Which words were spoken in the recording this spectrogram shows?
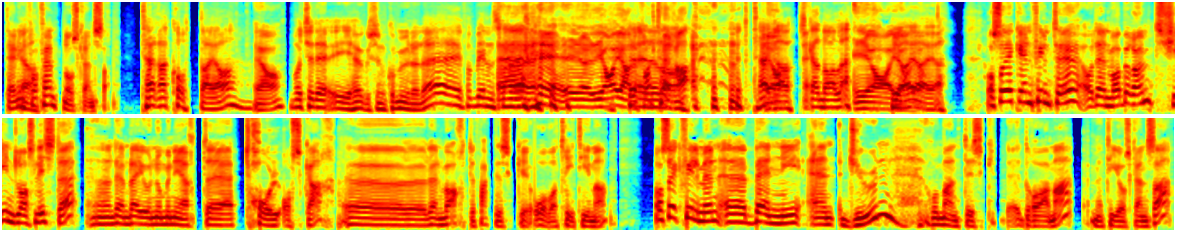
Er Ja. for 15-årsgrensa. Terrakotta, ja. Ja. Var ikke det i Haugesund kommune, det? I forbindelse Eh, med ja, i alle fall Terra. Terra-skandale? Ja, ja, ja. ja. Og så gikk en film til, og den var berømt. Schindlers liste. Eh, Den ble jo nominert til tolv Oscar. Eh, Den varte faktisk over tre timer. Og så gikk filmen eh, Benny and June, romantisk eh, drama med tiårsgrense.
